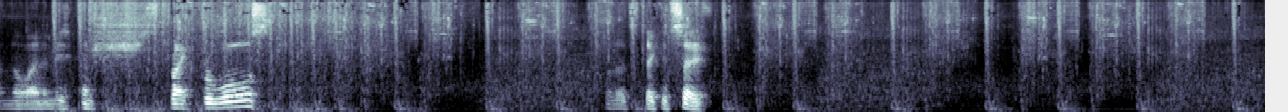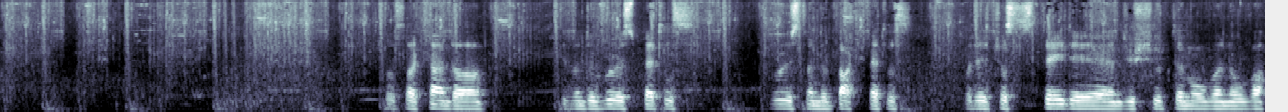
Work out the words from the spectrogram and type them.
Uh, no enemies can strike through walls. So let's take it safe. Those are kinda even the worst battles, worse than the bug battles, where they just stay there and you shoot them over and over.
